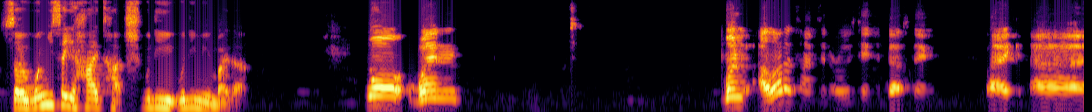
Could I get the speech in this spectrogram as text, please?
so when you say high touch, what do you what do you mean by that? Well, when when a lot of times in early stage investing, like uh,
